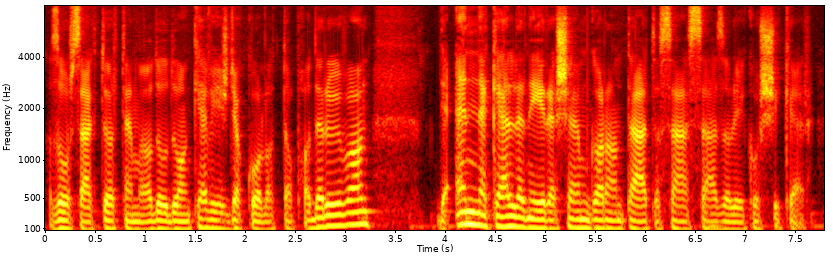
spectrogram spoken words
az ország történelme adódóan kevés gyakorlattabb haderő van, de ennek ellenére sem garantált a százszázalékos siker.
